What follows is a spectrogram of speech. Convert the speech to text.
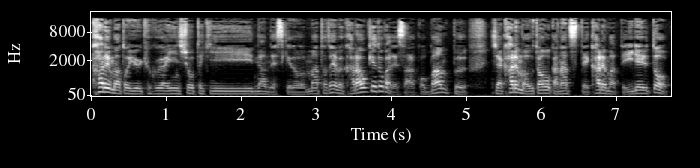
カルマという曲が印象的なんですけど、まあ、例えばカラオケとかでさ、こう、バンプ、じゃあカルママ歌おうかなっつってカルマって入れると、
